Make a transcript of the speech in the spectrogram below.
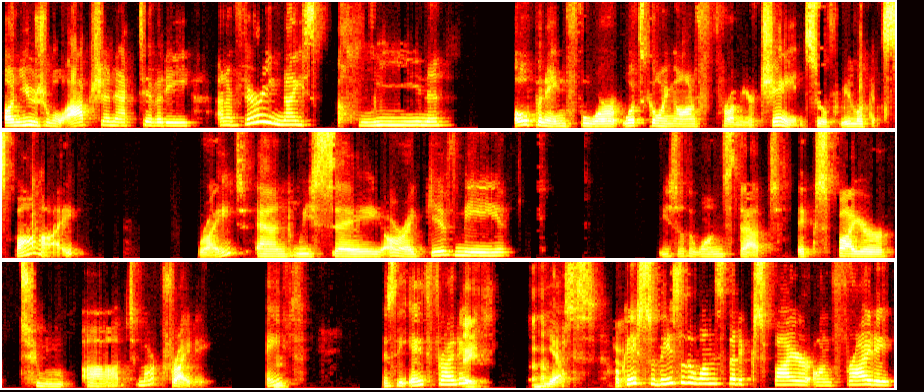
unusual option activity, and a very nice, clean opening for what's going on from your chain. So if we look at SPY, right, and we say, all right, give me, these are the ones that expire to uh, tomorrow, Friday, 8th. Is the 8th Friday? 8th. Uh-huh. Yes. Okay, so these are the ones that expire on Friday.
